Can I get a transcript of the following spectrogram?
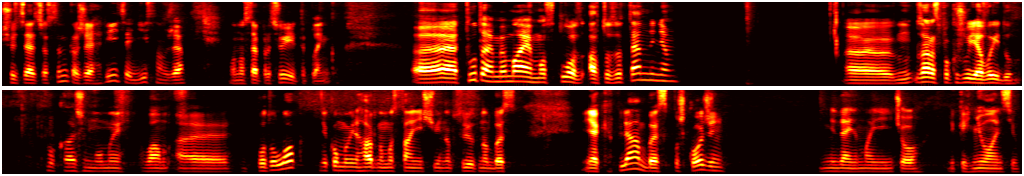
що ця частинка вже гріється, дійсно вже воно все працює і тепленько. Е, Тут ми маємо скло з автозатемненням. Е, Зараз покажу, я вийду. Покажемо ми вам е, потолок, в якому він гарному стані, що він абсолютно без ніяких плям, без пошкоджень. Ніде немає нічого, яких нюансів.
